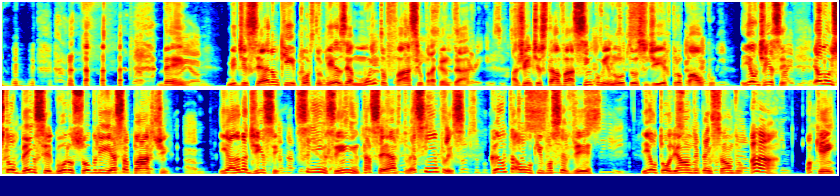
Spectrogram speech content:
Bem, me disseram que português é muito fácil para cantar. A gente estava a cinco minutos de ir para o palco. E eu disse: Eu não estou bem seguro sobre essa parte. E a Ana disse: Sim, sim, tá certo, é simples. Canta o que você vê. E eu estou olhando e pensando: Ah, Ok.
